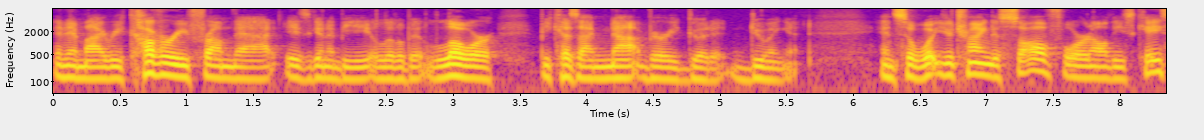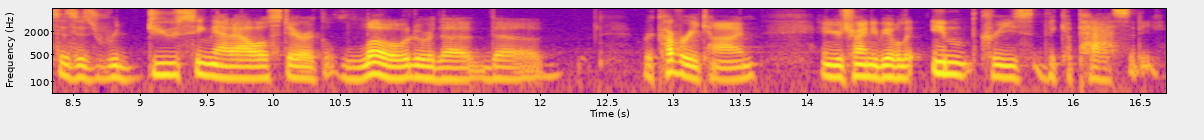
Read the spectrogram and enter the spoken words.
And then my recovery from that is going to be a little bit lower because I'm not very good at doing it. And so, what you're trying to solve for in all these cases is reducing that allostatic load or the, the recovery time. And you're trying to be able to increase the capacity.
